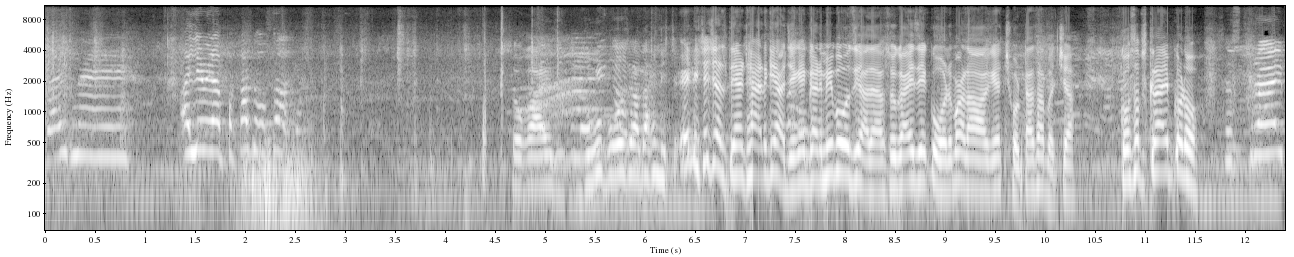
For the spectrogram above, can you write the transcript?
गाइस मैं और मेरा पक्का दोस्त आ गया। सो गाइस धूप बहुत ज़्यादा है नीचे ए नीचे चलते हैं ठहर के आ जाएँगे गर्मी बहुत ज़्यादा है। सो गाइस एक और बड़ा आ गया छोटा सा बच्चा। को सब्सक्राइब करो। सब्सक्राइब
